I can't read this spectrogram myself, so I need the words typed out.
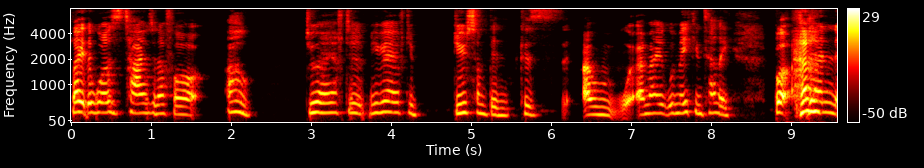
Like, there was times when I thought, oh, do I have to? Maybe I have to do something because I'm. Um, am I? We're making telly, but then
